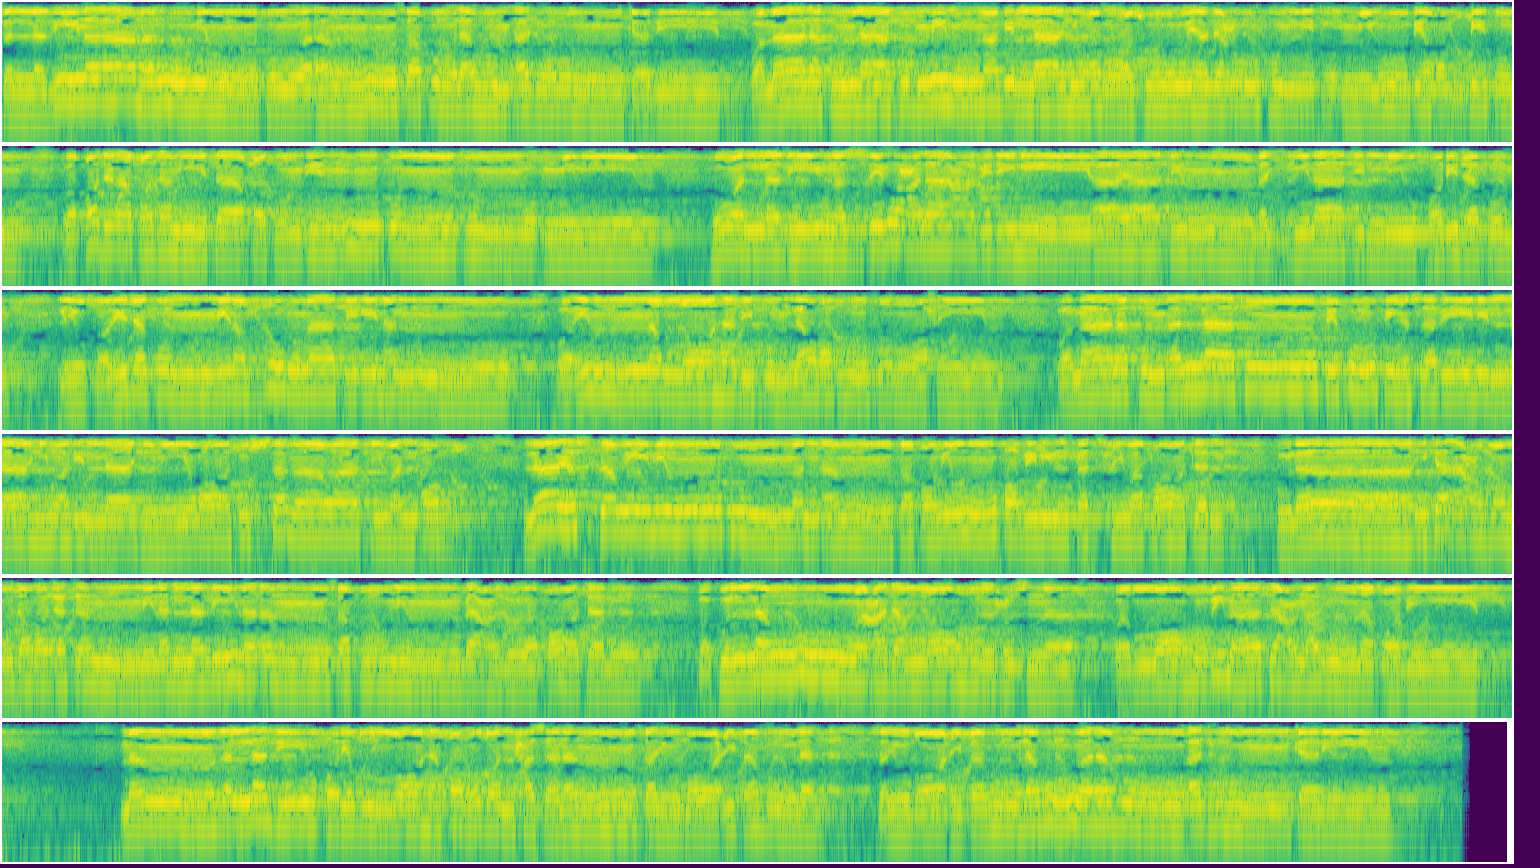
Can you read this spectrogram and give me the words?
فالذين آمنوا منكم وأنفقوا لهم أجر كبير وما لكم لا تؤمنون بالله والرسول يدعوكم لتؤمنوا بربكم وقد أخذ ميثاقكم إن كنتم مؤمنين هو الذي ينزل على عبده آيات بينات ليخرجكم, ليخرجكم من الظلمات إلى النور وإن الله بكم لرؤوف رحيم. وما لكم ألا تنفقوا في سبيل الله ولله ميراث السماوات والأرض. لا يستوي منكم من أنفق من قبل الفتح وقاتل أولئك أعظم درجة من الذين أنفقوا من بعد وقاتلوا وكلا وعد الله الحسنى والله بما تعملون خبير. من ذا الذي يقرض الله قرضا حسنا فيضاعفه له فيضاعفه له وله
